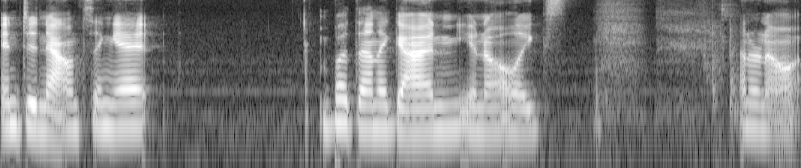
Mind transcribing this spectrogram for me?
and denouncing it. But then again, you know, like, I don't know.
